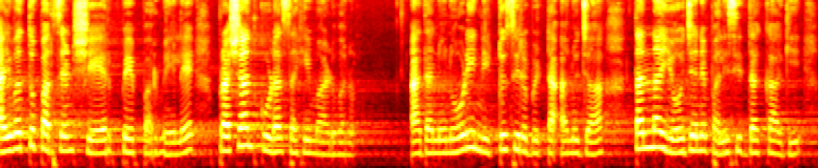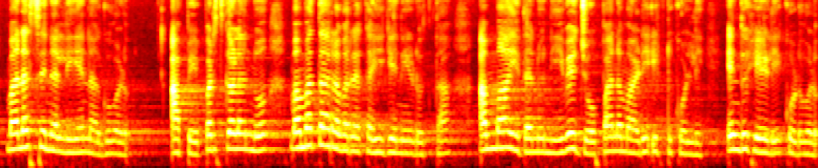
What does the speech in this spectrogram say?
ಐವತ್ತು ಪರ್ಸೆಂಟ್ ಶೇರ್ ಪೇಪರ್ ಮೇಲೆ ಪ್ರಶಾಂತ್ ಕೂಡ ಸಹಿ ಮಾಡುವನು. ಅದನ್ನು ನೋಡಿ ನಿಟ್ಟುಸಿರು ಬಿಟ್ಟ ಅನುಜ ತನ್ನ ಯೋಜನೆ ಫಲಿಸಿದ್ದಕ್ಕಾಗಿ ಮನಸ್ಸಿನಲ್ಲಿಯೇ ನಗುವಳು. ಆ ಪೇಪರ್ಸ್ಗಳನ್ನು ಮಮತಾರವರ ಕೈಗೆ ನೀಡುತ್ತಾ, ಅಮ್ಮ, ಇದನ್ನು ನೀವೇ ಜೋಪಾನ ಮಾಡಿ ಇಟ್ಟುಕೊಳ್ಳಿ ಎಂದು ಹೇಳಿ ಕೊಡುವಳು.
